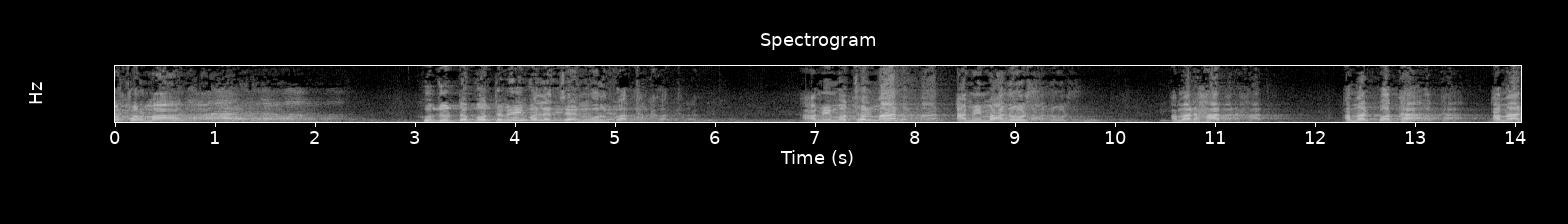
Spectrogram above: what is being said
মুসলমান। হুজুর তো প্রথমেই বলেছেন মূল কথা। আমি মুসলমান আমি মানুষ। আমার হাত আমার কথা আমার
